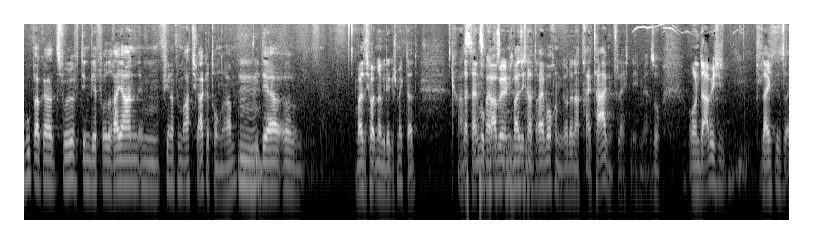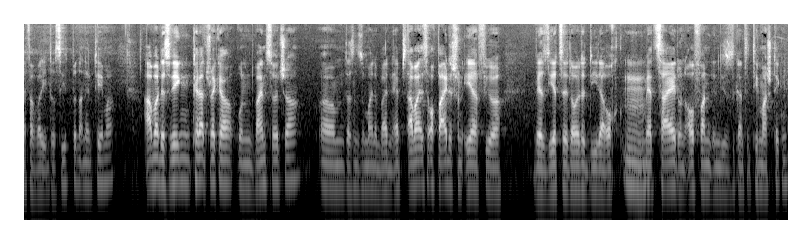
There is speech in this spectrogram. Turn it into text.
Hubacker 12, den wir vor drei Jahren im 485 Grad getrunken haben, Mhm. wie der, äh, weiß ich heute noch, wie der geschmeckt hat. Krass, Lateinvokabeln weiß ich weiß ich nach drei Wochen oder nach drei Tagen vielleicht nicht mehr. So. Und da habe ich, vielleicht ist es einfach, weil ich interessiert bin an dem Thema. Aber deswegen Keller Tracker und Wine Searcher, ähm, das sind so meine beiden Apps. Aber ist auch beides schon eher für versierte Leute, die da auch Mhm. mehr Zeit und Aufwand in dieses ganze Thema stecken.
